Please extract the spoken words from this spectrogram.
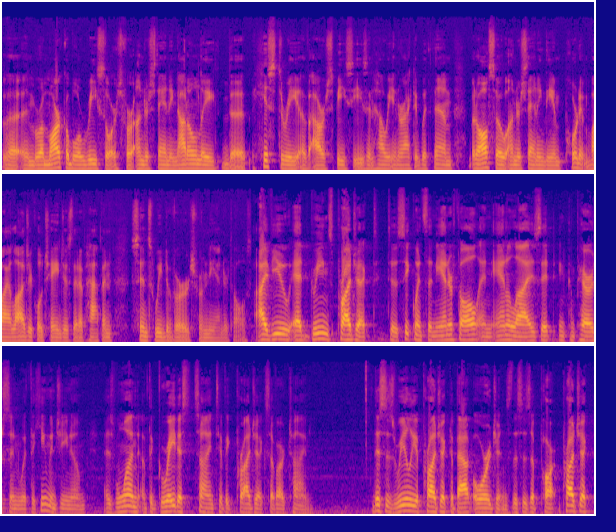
a remarkable resource for understanding not only the history of our species and how we interacted with them, but also understanding the important biological changes that have happened since we diverged from Neanderthals. I view Ed Green's project to sequence the Neanderthal and analyze it in comparison with the human genome as one of the greatest scientific projects of our time. This is really a project about origins. This is a par- project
